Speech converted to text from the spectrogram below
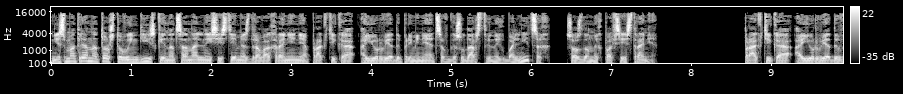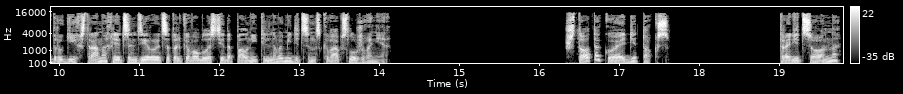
Несмотря на то, что в индийской национальной системе здравоохранения практика аюрведы применяется в государственных больницах, созданных по всей стране, практика аюрведы в других странах лицензируется только в области дополнительного медицинского обслуживания. Что такое детокс? Традиционно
